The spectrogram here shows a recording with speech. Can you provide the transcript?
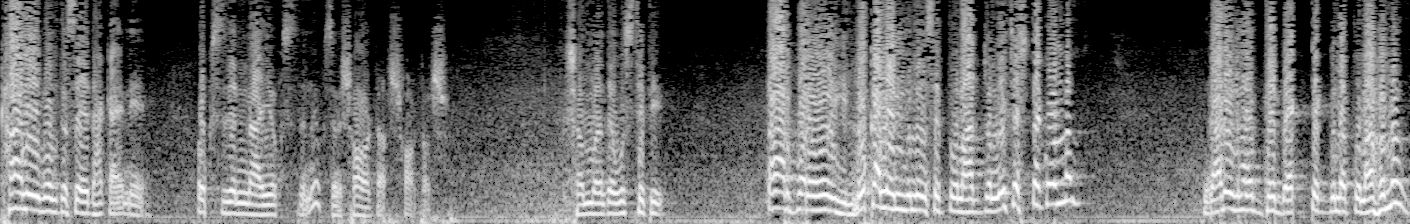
খালি বলতেছে ঢাকায় নে। অক্সিজেন নাই, অক্সিজেন অক্সিজেন শর্ট আর শর্ট আর। সম্মানিত উপস্থিতি। তারপরে ওই লোকাল অ্যাম্বুলেন্সে তোলার জন্য চেষ্টা করলাম। গাড়ির মধ্যে ব্যাকটেকগুলা তোলা হলো।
